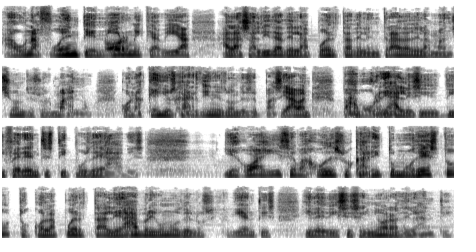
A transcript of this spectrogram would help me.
a una fuente enorme que había a la salida de la puerta de la entrada de la mansión de su hermano, con aquellos jardines donde se paseaban pavos reales y diferentes tipos de aves. Llegó ahí, se bajó de su carrito modesto, tocó la puerta, le abre uno de los sirvientes y le dice, señor, adelante.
